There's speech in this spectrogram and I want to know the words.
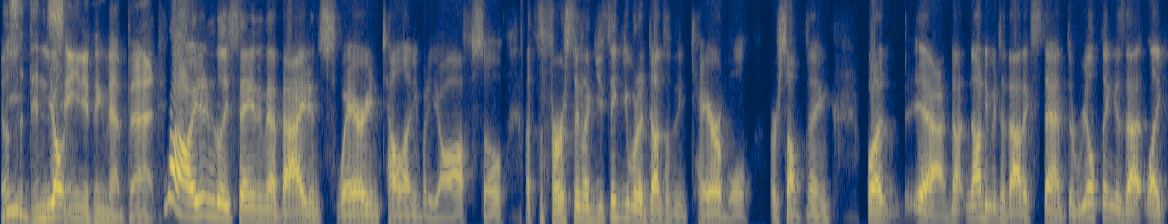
He also you, didn't you say anything that bad. No, he didn't really say anything that bad. He didn't swear. He didn't tell anybody off. So that's the first thing. Like you think you would have done something terrible or something, but yeah, not not even to that extent. The real thing is that like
